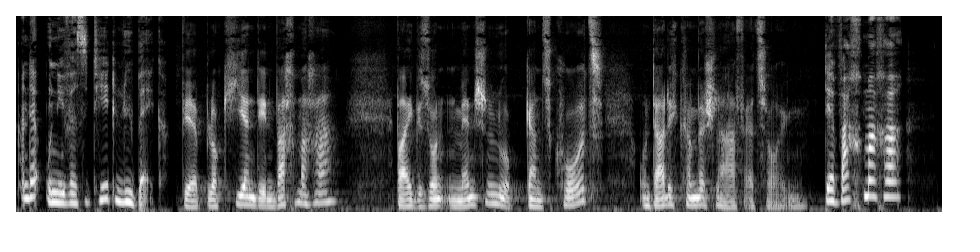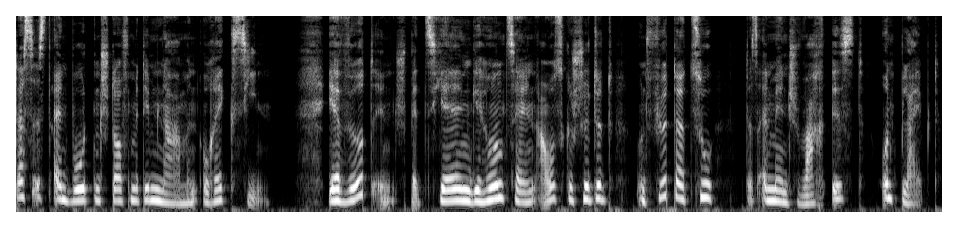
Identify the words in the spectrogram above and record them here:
an der Universität Lübeck. Wir blockieren den Wachmacher bei gesunden Menschen nur ganz kurz und dadurch können wir Schlaf erzeugen. Der Wachmacher, das ist ein Botenstoff mit dem Namen Orexin. Er wird in speziellen Gehirnzellen ausgeschüttet und führt dazu, dass ein Mensch wach ist und bleibt.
